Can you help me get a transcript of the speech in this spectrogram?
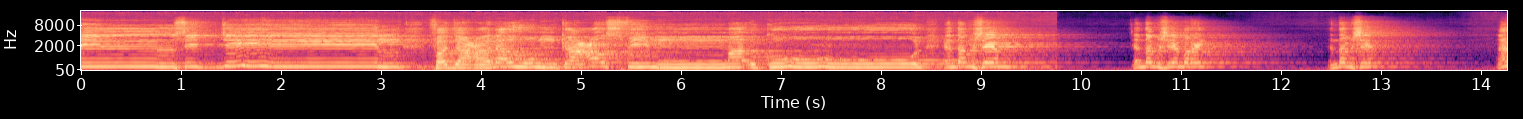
من سجيل فجعلهم كعصف مأكول എന്താ വിഷയം എന്താ വിഷയം പറയും എന്താ വിഷയം ആ?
